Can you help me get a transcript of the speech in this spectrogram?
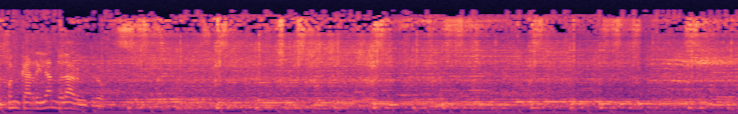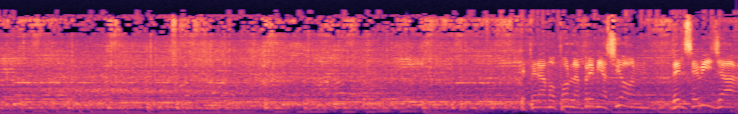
lo fue encarrilando el árbitro. Esperamos por la premiación del Sevilla.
